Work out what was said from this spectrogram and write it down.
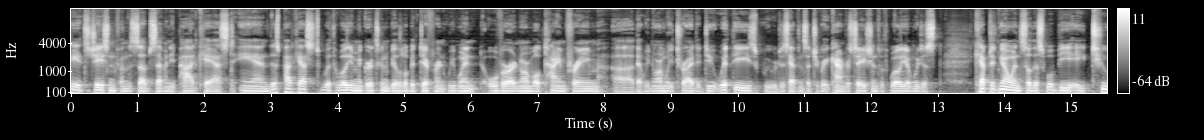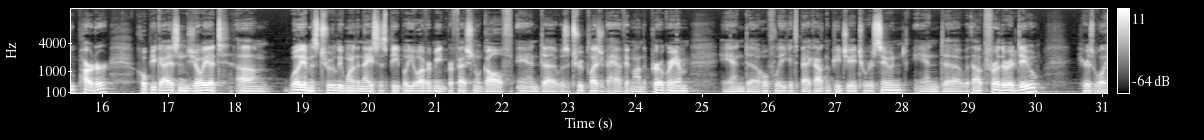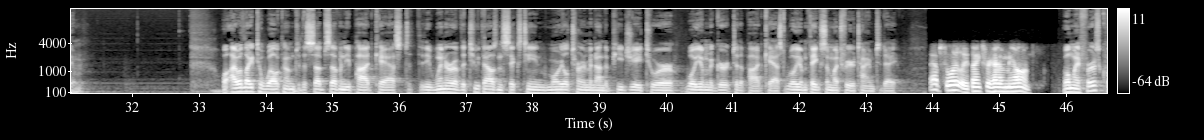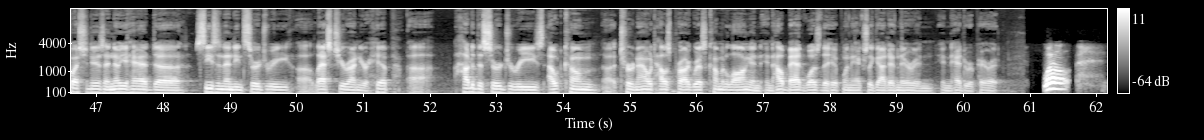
Hey, it's Jason from the Sub 70 podcast. And this podcast with William McGirt is going to be a little bit different. We went over our normal time frame uh, that we normally try to do with these. We were just having such a great conversations with William. We just kept it going. So this will be a two parter. Hope you guys enjoy it. Um, William is truly one of the nicest people you'll ever meet in professional golf, and uh, it was a true pleasure to have him on the program. And uh, hopefully, he gets back out in the PGA Tour soon. And uh, without further ado, here's William. Well, I would like to welcome to the Sub 70 podcast the winner of the 2016 Memorial Tournament on the PGA Tour, William McGirt, to the podcast. William, thanks so much for your time today. Absolutely. Thanks for having me on. Well, my first question is I know you had uh, season ending surgery uh, last year on your hip. Uh, how did the surgery's outcome uh, turn out? How's progress coming along? And, and how bad was the hip when they actually got in there and, and had to repair it? Well,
